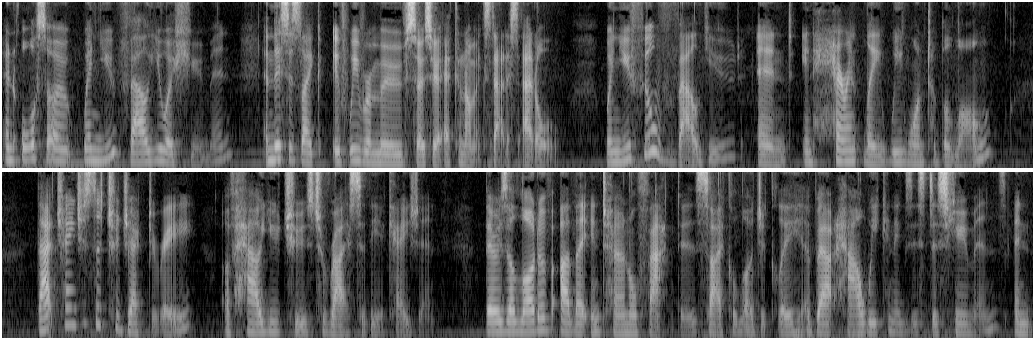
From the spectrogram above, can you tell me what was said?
And also, when you value a human, and this is like if we remove socioeconomic status at all, when you feel valued and inherently we want to belong, that changes the trajectory of how you choose to rise to the occasion. There is a lot of other internal factors psychologically about how we can exist as humans and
